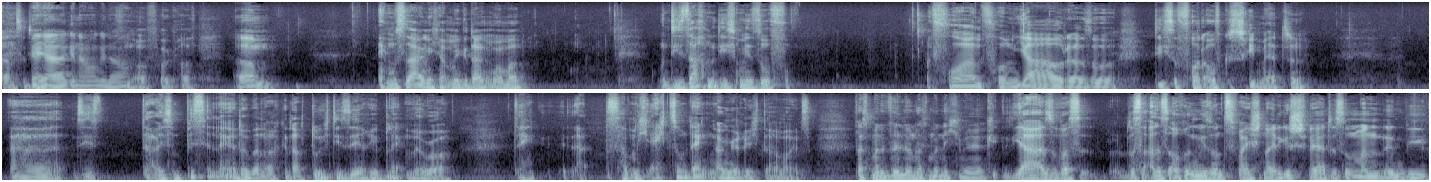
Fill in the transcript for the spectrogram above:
Ahnst du die? Ja, ja, genau, genau. Die sind auch voll krass. Ähm, ich muss sagen, ich habe mir Gedanken gemacht. Und die Sachen, die ich mir so vor, vor, einem Jahr oder so, die ich sofort aufgeschrieben hätte, äh, die, da habe ich so ein bisschen länger drüber nachgedacht, durch die Serie Black Mirror. Denk, das hat mich echt zum Denken angeregt damals. Was man will und was man nicht will. Ja, also was, das alles auch irgendwie so ein zweischneidiges Schwert ist und man irgendwie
